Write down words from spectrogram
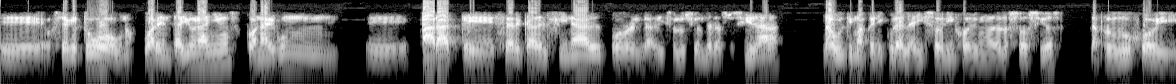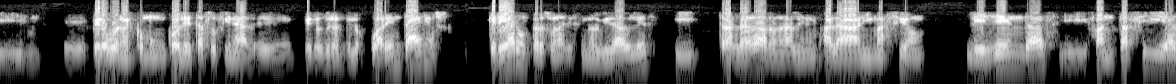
Eh, o sea que estuvo unos 41 años con algún eh, parate cerca del final por la disolución de la sociedad. La última película la hizo el hijo de uno de los socios, la produjo y eh, pero bueno, es como un coletazo final. Eh, pero durante los 40 años crearon personajes inolvidables y trasladaron a la, animación leyendas y fantasías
